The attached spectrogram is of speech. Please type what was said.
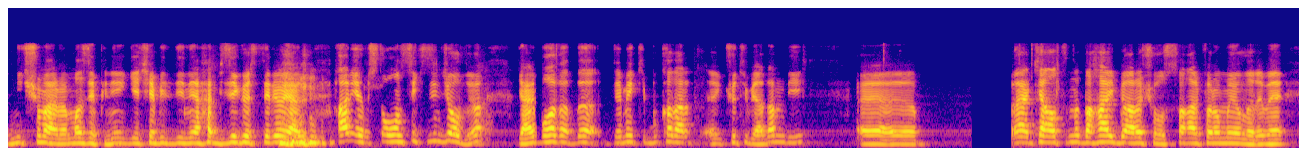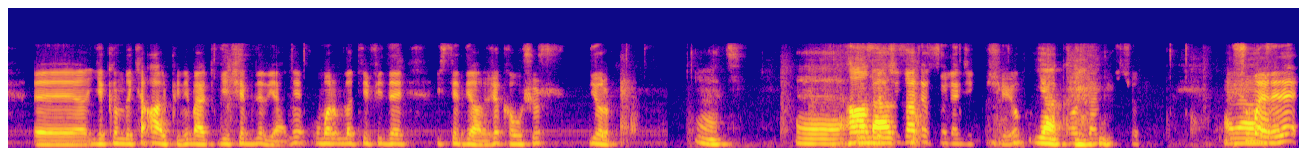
Nick Schumacher ve Mazepin'i geçebildiğini bize gösteriyor yani. her yarışta 18. oluyor. Yani bu adam da demek ki bu kadar e, kötü bir adam değil. E, belki altında daha iyi bir araç olsa Alfa Romeo'ları ve e, yakındaki Alpine'i belki geçebilir yani. Umarım Latifi de istediği araca kavuşur diyorum. Evet. Ee, ben... zaten söylenecek bir şey yok. Yok. O yüzden geçiyorum. Schumacher'e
